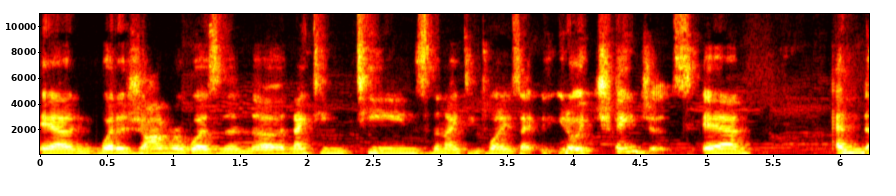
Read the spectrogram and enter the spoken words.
and what a genre was in the 19 teens the 1920s you know it changes. And and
